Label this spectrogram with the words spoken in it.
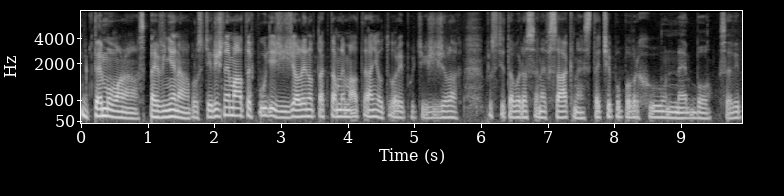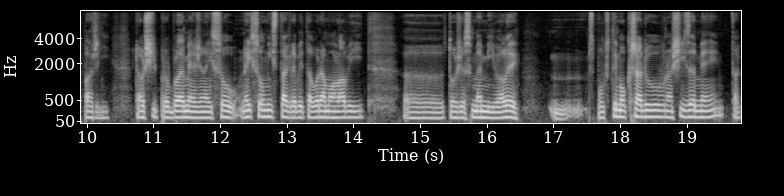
utemovaná, spevněná. Prostě když nemáte v půdě žížaly, no tak tam nemáte ani otvory po těch žíželách. Prostě ta voda se nevsákne, steče po povrchu nebo se vypaří. Další problém je, že nejsou, nejsou místa, kde by ta voda mohla být. E, To, že jsme mývali spousty mokřadů v naší zemi, tak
